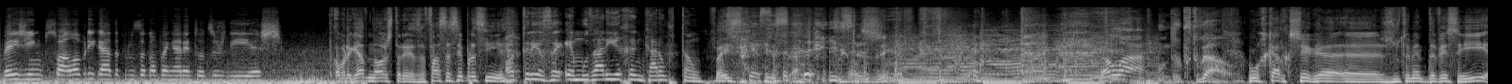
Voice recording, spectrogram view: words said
Beijinho, pessoal. Obrigada por nos acompanharem todos os dias. Obrigado nós, Teresa. Faça sempre assim. Ó Teresa, é mudar e arrancar o botão. Não se esqueça. Vamos lá. Portugal. Um recado que chega uh, justamente da VCI.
